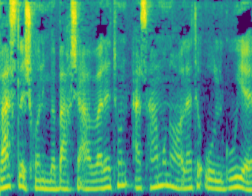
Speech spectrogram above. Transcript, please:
وصلش کنیم به بخش اولتون از همون حالت الگوی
